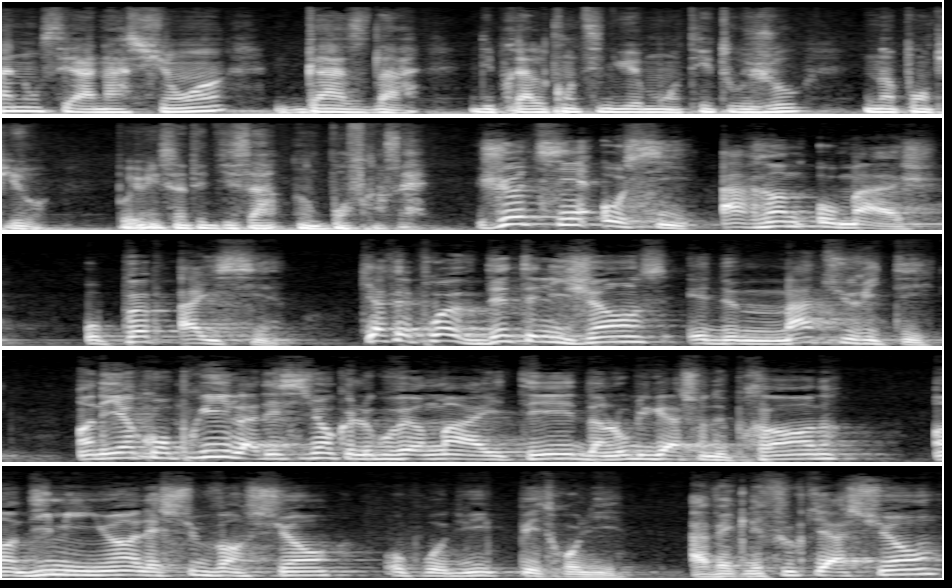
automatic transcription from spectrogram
anonse a nasyon an, gaz la, di pre al kontinuye monte toujou nan pompyo. Pou emin sa te di sa an bon fransè. Je tiens aussi à rendre hommage au peuple haïtien qui a fait preuve d'intelligence et de maturité en ayant compris la décision que le gouvernement a été dans l'obligation de prendre en diminuant les subventions aux produits pétroliers. Avec les fluctuations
